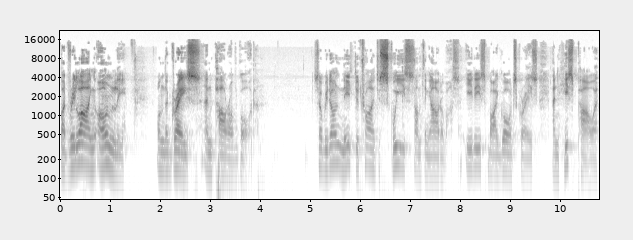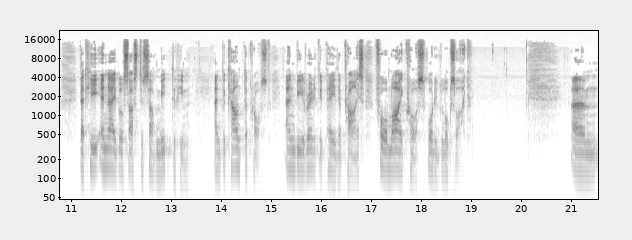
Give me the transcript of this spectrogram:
but relying only on the grace and power of God. So we don't need to try to squeeze something out of us. It is by God's grace and His power that He enables us to submit to Him and to count the cost and be ready to pay the price for my cross, what it looks like. Um,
